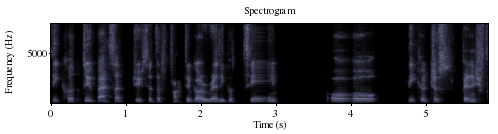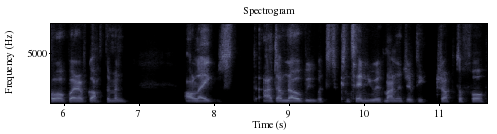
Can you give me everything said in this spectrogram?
they could do better due to the fact they've got a really good team, or they could just finish fourth where I've got them. And Ole, I don't know if we would continue as manager if they dropped to fourth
